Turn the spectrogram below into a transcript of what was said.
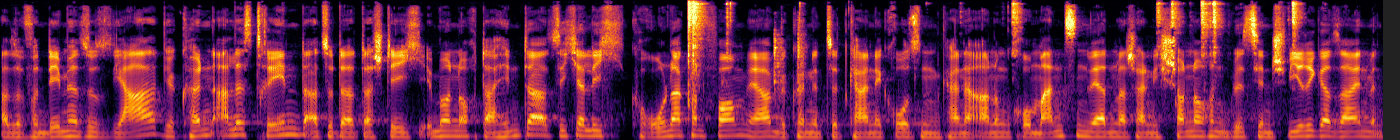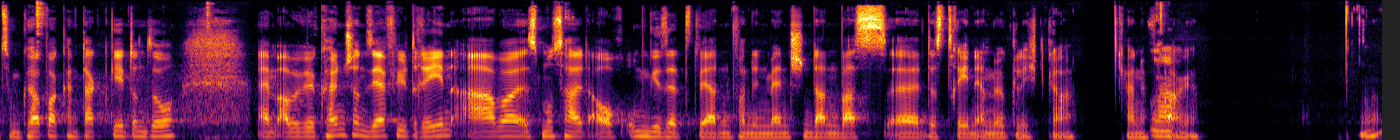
Also von dem her so, ja, wir können alles drehen, also da, da stehe ich immer noch dahinter. Sicherlich Corona-konform, ja, wir können jetzt keine großen, keine Ahnung, Romanzen werden wahrscheinlich schon noch ein bisschen schwieriger sein, wenn es um Körperkontakt geht und so. Ähm, aber wir können schon sehr viel drehen, aber es muss halt auch umgesetzt werden von den Menschen dann, was äh, das Drehen ermöglicht, klar. Keine Frage. Ja. Ja.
